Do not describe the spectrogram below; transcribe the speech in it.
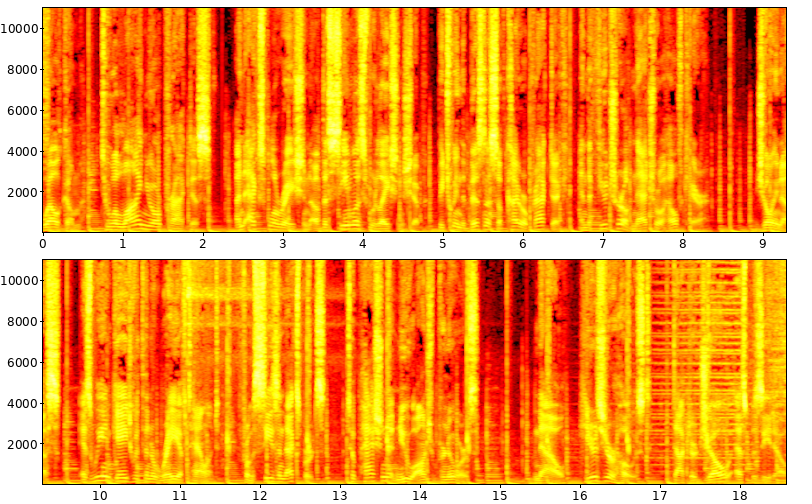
Welcome to Align Your Practice, an exploration of the seamless relationship between the business of chiropractic and the future of natural health care. Join us as we engage with an array of talent, from seasoned experts to passionate new entrepreneurs. Now, here's your host, Dr. Joe Esposito.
